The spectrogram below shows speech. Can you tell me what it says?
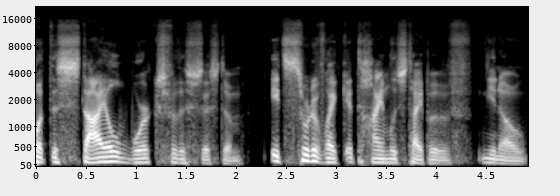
but the style works for the system. It's sort of like a timeless type of, you know,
